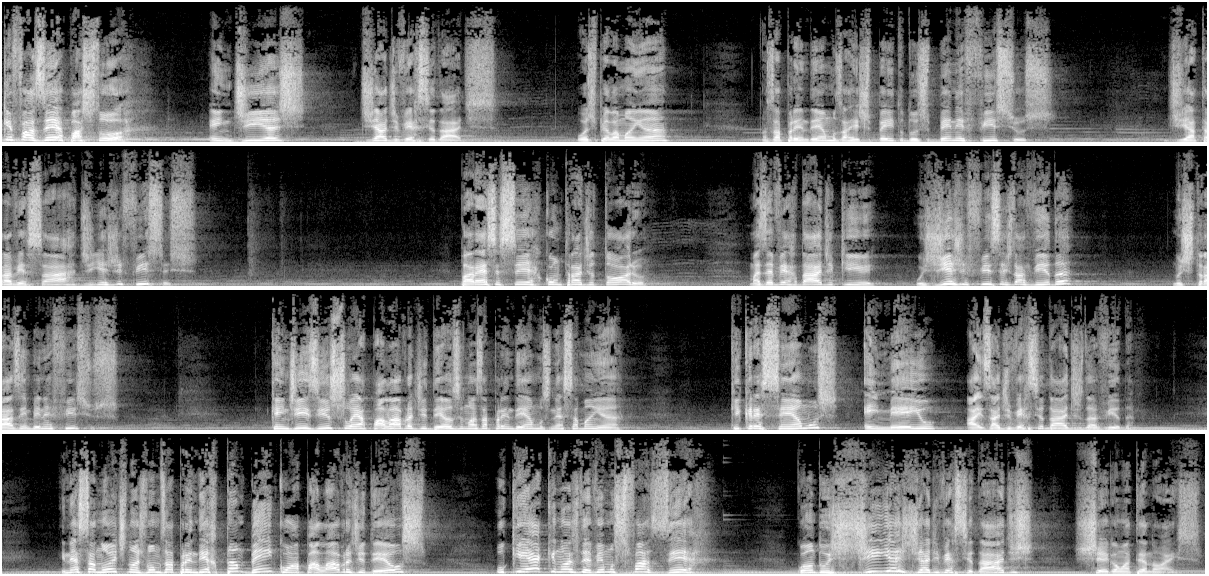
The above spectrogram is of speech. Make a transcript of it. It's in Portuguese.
que fazer, pastor, em dias de adversidades? Hoje pela manhã, nós aprendemos a respeito dos benefícios de atravessar dias difíceis. Parece ser contraditório, mas é verdade que os dias difíceis da vida nos trazem benefícios. Quem diz isso é a palavra de Deus e nós aprendemos nessa manhã que crescemos em meio às adversidades da vida. E nessa noite nós vamos aprender também com a palavra de Deus o que é que nós devemos fazer quando os dias de adversidades chegam até nós.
